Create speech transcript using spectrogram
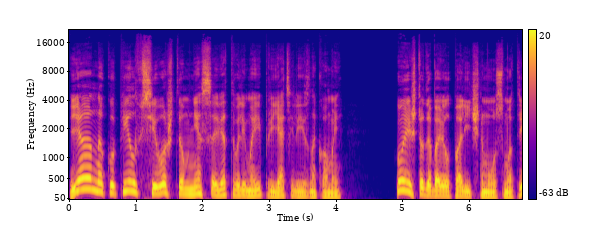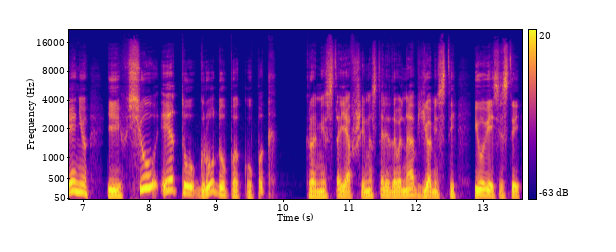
я накупил всего, что мне советовали мои приятели и знакомые. Кое-что добавил по личному усмотрению, и всю эту груду покупок, кроме стоявшей на столе довольно объемистой и увесистой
